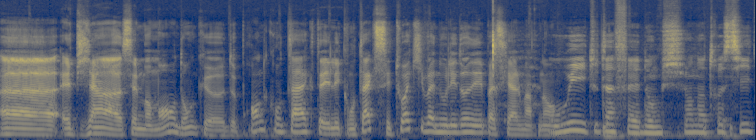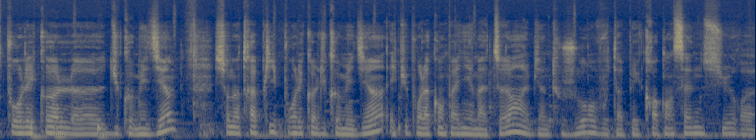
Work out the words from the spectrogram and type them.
euh, eh bien, euh, c'est le moment donc de prendre contact. Et les contacts, c'est toi qui vas nous les donner, Pascal, maintenant. Oui, tout à fait. Donc sur notre site pour l'école euh, du comédien, sur notre appli pour l'école du comédien, et puis pour la compagnie amateur, et bien toujours, vous tapez Croque en scène sur euh,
